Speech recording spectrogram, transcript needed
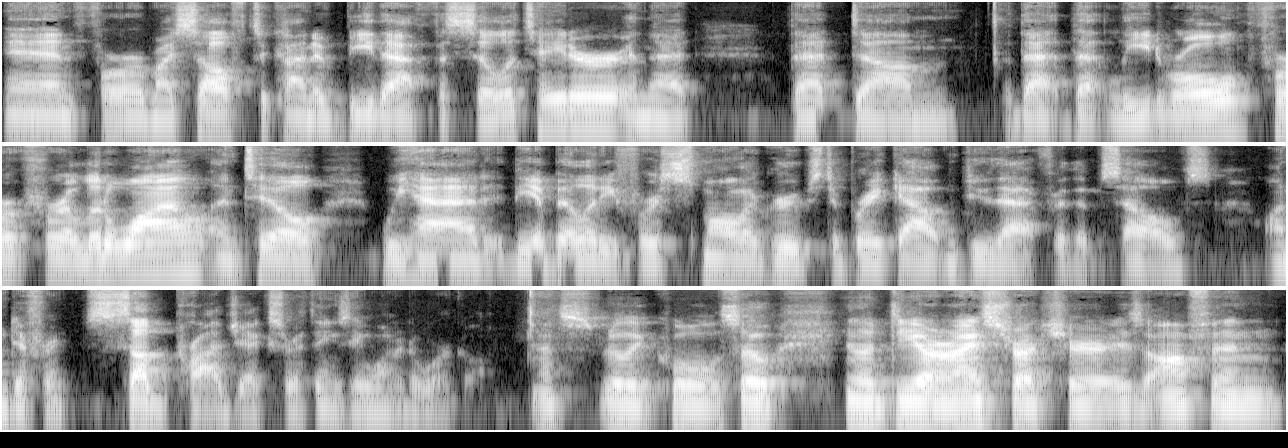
and for myself to kind of be that facilitator and that that um, that that lead role for for a little while until we had the ability for smaller groups to break out and do that for themselves on different sub projects or things they wanted to work on. That's really cool. So, you know, DRI structure is often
